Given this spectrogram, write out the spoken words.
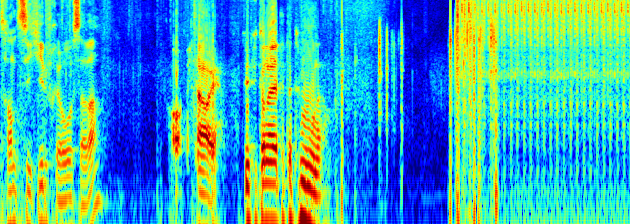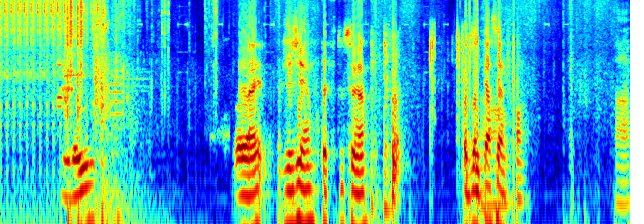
36 kills, frérot, ça va? Putain, ouais. Tu fais tourner la tête à tout le monde, Ouais, ouais, GG, hein, t'as fait tout seul, hein. Pas besoin de personne, je crois. Ah.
